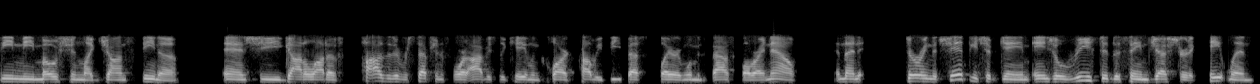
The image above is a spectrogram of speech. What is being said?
see me motion like John Cena, and she got a lot of positive reception for it. Obviously, Caitlin Clark, probably the best player in women's basketball right now. And then during the championship game, Angel Reese did the same gesture to Caitlin,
